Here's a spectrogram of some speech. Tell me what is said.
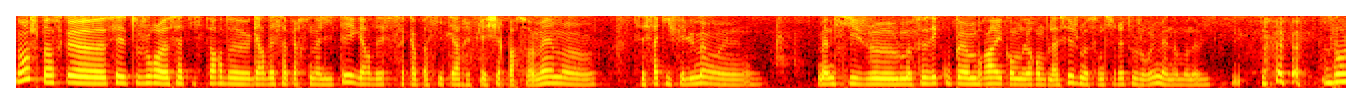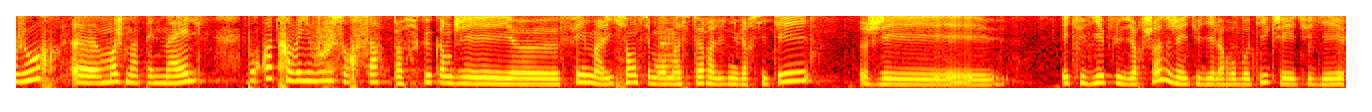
Non, je pense que c'est toujours cette histoire de garder sa personnalité, garder sa capacité à réfléchir par soi-même. C'est ça qui fait l'humain. Même si je me faisais couper un bras et qu'on me le remplaçait, je me sentirais toujours humaine, à mon avis. Bonjour, euh, moi je m'appelle Maëlle. Pourquoi travaillez-vous sur ça? Parce que quand j'ai euh, fait ma licence et mon master à l'université, j'ai étudié plusieurs choses. J'ai étudié la robotique, j'ai étudié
